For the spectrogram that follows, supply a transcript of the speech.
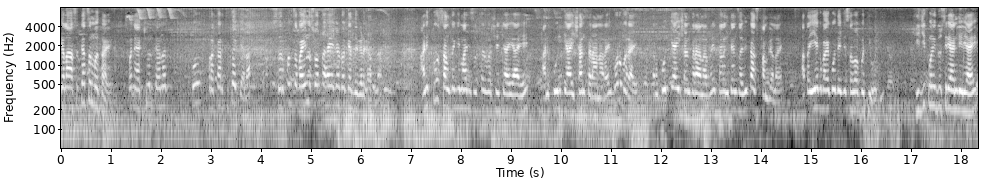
केला असं त्याचं मत आहे. पण ॲक्च्युअल त्यानं तो प्रकार तिथं केला. सरपंच बाईनं स्वतः याच्या डोक्यात दगड घातला. आणि तोच सांगतो की माझी सत्तर वर्षाची आई आहे आणि कोणती आई शांत राहणार आहे? बरोबर आहे. कारण कोणती आई शांत राहणार नाही? कारण त्यांचा विकास थांबलेला आहे. आता एक बायको त्याची सभापती होती. ही जी कोणी दुसरी आणलेली आहे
